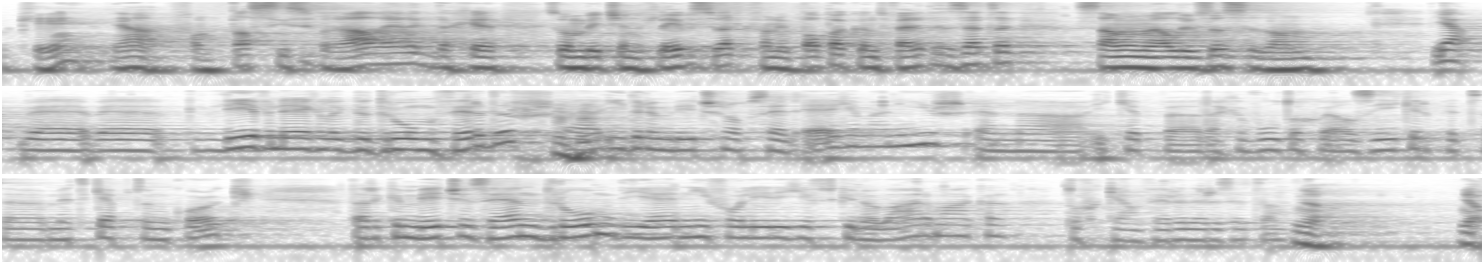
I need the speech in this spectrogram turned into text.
Oké, ja, fantastisch verhaal eigenlijk. Dat je zo'n beetje het levenswerk van je papa kunt verder zetten, samen met al uw zussen dan. Ja, wij, wij leven eigenlijk de droom verder, Mhm. eh, ieder een beetje op zijn eigen manier. En eh, ik heb eh, dat gevoel toch wel zeker met, met Captain Cork, dat ik een beetje zijn droom, die hij niet volledig heeft kunnen waarmaken, toch kan verder zetten. Ja. ja,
